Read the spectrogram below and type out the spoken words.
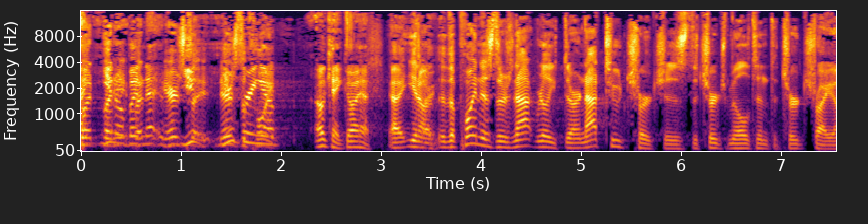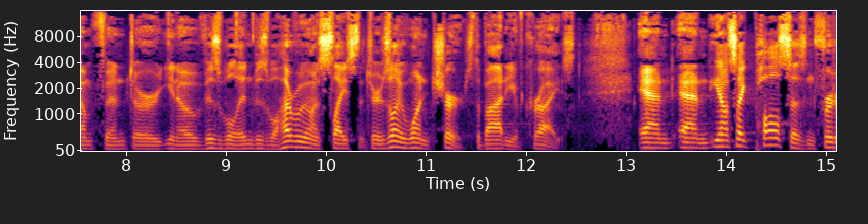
But, you but, know, but but here's you the, here's the bring point. up- Okay, go ahead. Uh, you know, the point is there's not really there are not two churches, the church militant, the church triumphant, or you know, visible, invisible, however we want to slice the church. There's only one church, the body of Christ. And and you know, it's like Paul says in 1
